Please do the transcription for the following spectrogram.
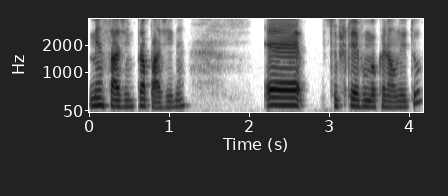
mensagem para a página. Uh, subscrevam o meu canal no YouTube.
